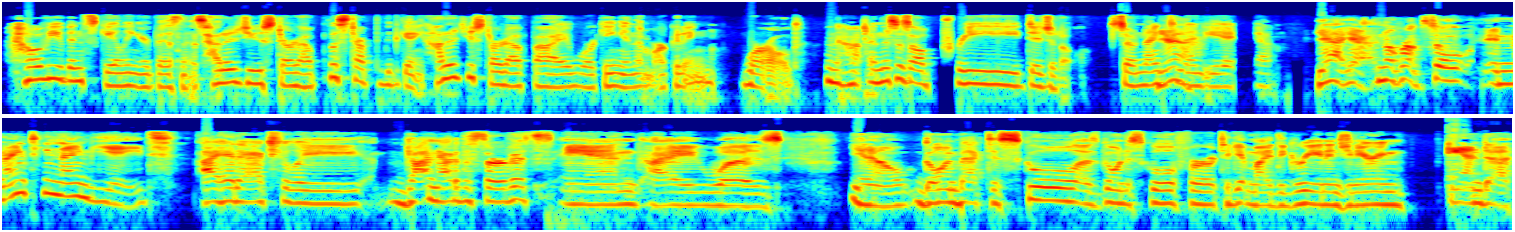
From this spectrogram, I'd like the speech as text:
how have you been scaling your business? How did you start out? Let's start at the beginning. How did you start out by working in the marketing world? And, how, and this is all pre-digital. So 1998. Yeah. Yeah, yeah, no problem. So in 1998, I had actually gotten out of the service and I was, you know, going back to school. I was going to school for to get my degree in engineering, and uh,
